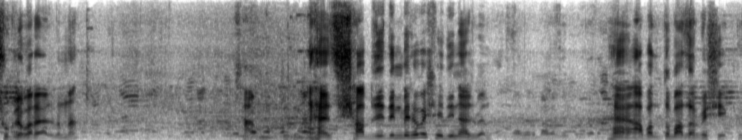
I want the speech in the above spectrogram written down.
শুক্রবারে আসবেন না? হ্যাঁ সাপ যেদিন বের হবে সেই দিন আসবেন। হ্যাঁ আপাতত বাজার বেশি একটু।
